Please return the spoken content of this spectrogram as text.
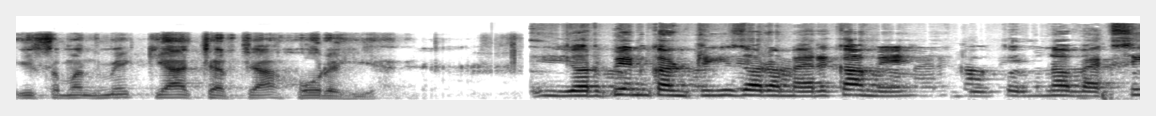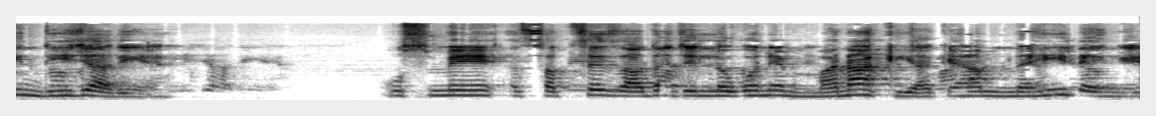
इस संबंध में क्या चर्चा हो रही है। यूरोपियन कंट्रीज़ और अमेरिका में जो कोरोना वैक्सीन दी जा रही है उसमें सबसे ज़्यादा जिन लोगों ने मना किया कि हम नहीं लेंगे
